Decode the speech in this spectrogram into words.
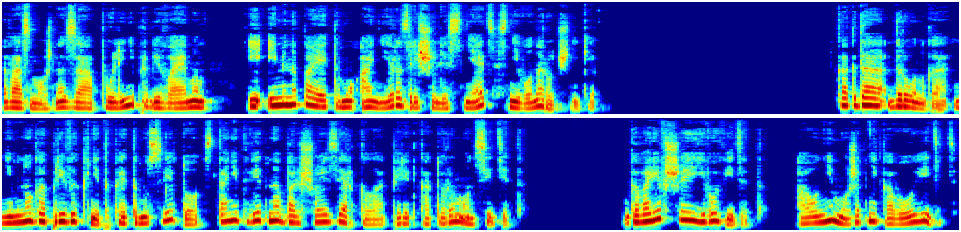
Возможно, за пуленепробиваемым, и именно поэтому они разрешили снять с него наручники. Когда Дронго немного привыкнет к этому свету, станет видно большое зеркало, перед которым он сидит. Говорившие его видят а он не может никого увидеть,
